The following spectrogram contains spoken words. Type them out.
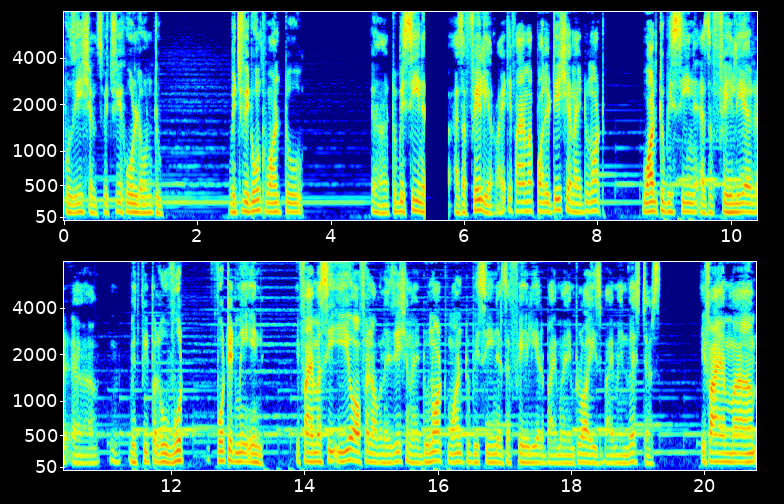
positions which we hold on to, which we don't want to uh, to be seen as a failure, right? If I am a politician, I do not want to be seen as a failure uh, with people who vote voted me in. If I am a CEO of an organization, I do not want to be seen as a failure by my employees, by my investors. If I am an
